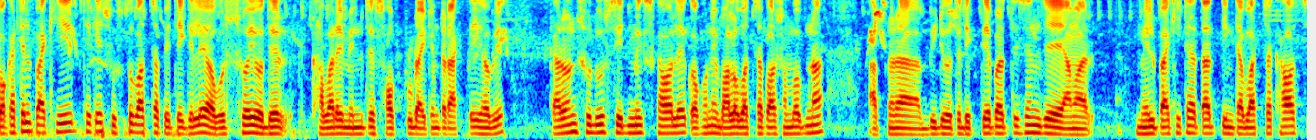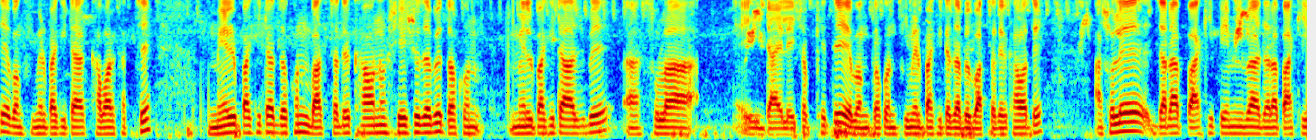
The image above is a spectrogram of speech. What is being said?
ককাটেল পাখির থেকে সুস্থ বাচ্চা পেতে গেলে অবশ্যই ওদের খাবারের মেনুতে সফট ফুড আইটেমটা রাখতেই হবে। কারণ শুধু সিড মিক্স খাওয়ালে কখনোই ভালো বাচ্চা পাওয়া সম্ভব না। আপনারা ভিডিওতে দেখতেই পারতেছেন যে আমার মেল পাখিটা তার তিনটা বাচ্চা খাওয়াচ্ছে এবং ফিমেল পাখিটা খাবার খাচ্ছে। মেল পাখিটা যখন বাচ্চাদের খাওয়ানো শেষ হয়ে যাবে, তখন মেল পাখিটা আসবে সোলা এই ডাইল এইসব খেতে এবং তখন ফিমেল পাখিটা যাবে বাচ্চাদের খাওয়াতে। আসলে যারা পাখি প্রেমী বা যারা পাখি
